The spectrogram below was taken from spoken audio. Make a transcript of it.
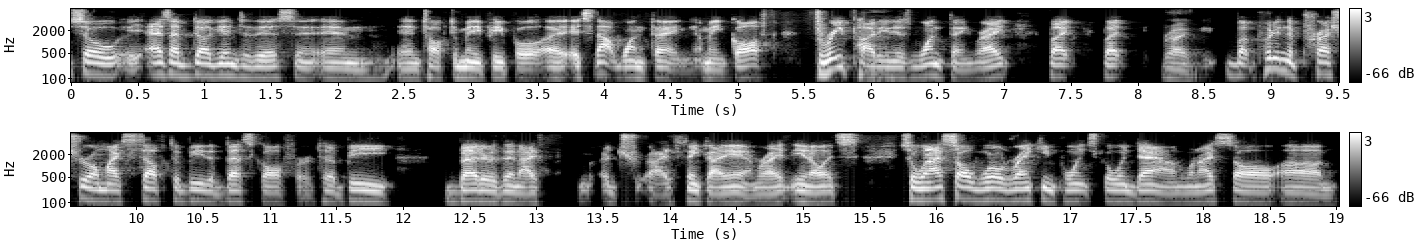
so as I've dug into this and and, and talked to many people, uh, it's not one thing. I mean, golf three putting is one thing, right? But but right. But putting the pressure on myself to be the best golfer, to be better than I I think I am, right? You know, it's so when I saw world ranking points going down, when I saw, um,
